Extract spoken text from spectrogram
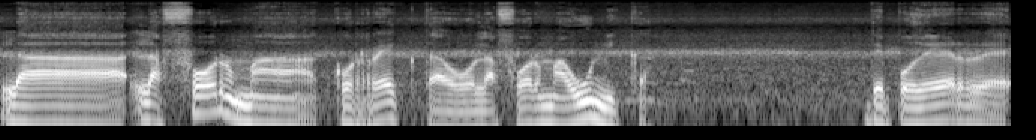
La, la, forma correcta o la forma única de poder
